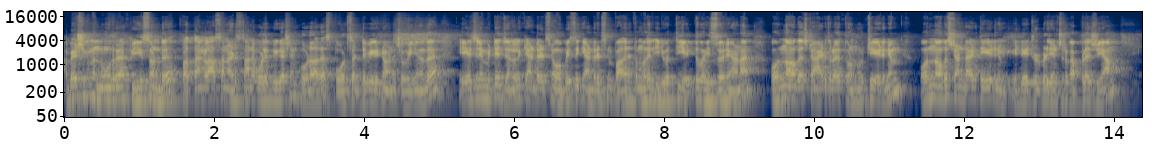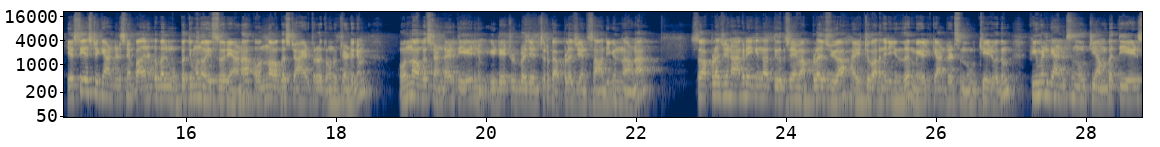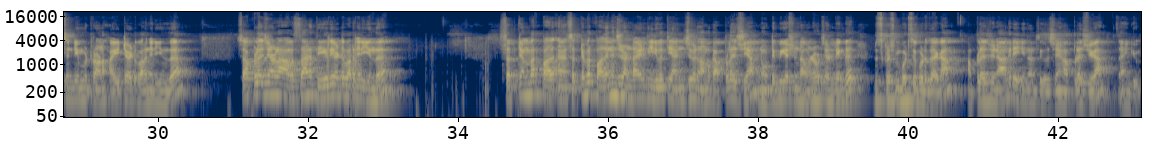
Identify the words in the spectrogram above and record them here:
അപേക്ഷിക്കുമ്പോൾ നൂറ് രൂപ ഫീസുണ്ട്. പത്താം ക്ലാസ്സാണ് അടിസ്ഥാന ക്വാളിഫിക്കേഷൻ കൂടാതെ സ്പോർട്സ് സർട്ടിഫിക്കറ്റുമാണ് ചോദിക്കുന്നത്. ഏജ് ലിമിറ്റ് ജനറൽ കാൻഡിഡേറ്റ്സിനും ഒ ബി സി കാൻഡിഡേറ്റ്സിനും പതിനെട്ട് മുതൽ ഇരുപത്തി എട്ട് വയസ്സ് വരെയാണ്. ഒന്ന് ഓഗസ്റ്റ് ആയിരത്തി തൊള്ളായിരത്തി തൊണ്ണൂറ്റി ഏഴിനും ഒന്ന് ഓഗസ്റ്റ് രണ്ടായിരത്തി ഏഴിനും ഈ ഡേറ്റ് ഉൾപ്പെടെ ജനിച്ചവർക്ക് അപ്ലൈ ചെയ്യാം. എസ് സി എസ് ടി കാൻഡിഡേറ്റ്സിന് പതിനെട്ട് മുതൽ മുപ്പത്തിമൂന്ന് വയസ്സ് വരെയാണ്. ഒന്ന് ഓഗസ്റ്റ് ആയിരത്തി തൊള്ളായിരത്തി തൊണ്ണൂറ്റി രണ്ടിനും ഒന്ന് ഓഗസ്റ്റ് രണ്ടായിരത്തി ഏഴിനും ഈ ഡേറ്റ് ഉൾപ്പെടെ ജനിച്ചവർക്ക് അപ്ലൈ ചെയ്യാൻ സാധിക്കുന്നതാണ്. സോ അപ്ലൈ ചെയ്യാൻ ആഗ്രഹിക്കുന്ന തീർച്ചയായും അപ്ലൈ ചെയ്യുക. ഹൈറ്റ് പറഞ്ഞിരിക്കുന്നത് മെയിൽ കാൻഡിഡേറ്റ്സ് നൂറ്റി എഴുപതും ഫീമെയിൽ കാൻഡിഡേറ്റ്സ് നൂറ്റി അമ്പത്തി ഏഴ് സെന്റിമീറ്റർ ആണ് ഹൈറ്റ് ആയിട്ട് പറഞ്ഞിരിക്കുന്നത്. സോ അപ്ലൈ ചെയ്യാനുള്ള അവസാന തീയതി ആയിട്ട് പറഞ്ഞിരിക്കുന്നത് സെപ്റ്റംബർ സെപ്റ്റംബർ പതിനഞ്ച് രണ്ടായിരത്തി ഇരുപത്തി അഞ്ച് വരെ നമുക്ക് അപ്ലൈ ചെയ്യാം. നോട്ടിഫിക്കേഷൻ ഡൗൺലോഡ് ചെയ്യാൻ ലിങ്ക് ഡിസ്ക്രിപ്ഷൻ ബോക്സിൽ കൊടുത്തേക്കാം. അപ്ലൈ ചെയ്യാൻ ആഗ്രഹിക്കുന്നവർ തീർച്ചയായും അപ്ലൈ ചെയ്യുക. താങ്ക്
